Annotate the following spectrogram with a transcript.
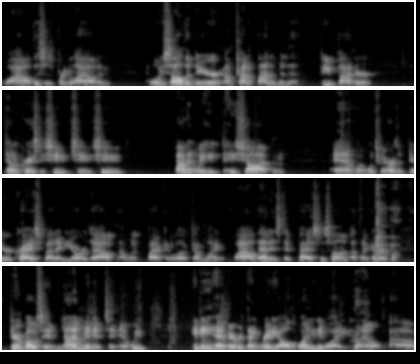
wow, this is pretty loud. And, and when we saw the deer, and I'm trying to find them in the viewfinder telling Chris to shoot, shoot, shoot. Finally, we he, he shot, and and when, once we heard the deer crash about 80 yards out, and I went back and looked, I'm like, wow, that is the fastest hunt I think I've ever. Done. Darren Bowe said nine minutes, and you know we he didn't have everything ready all the way anyway, you right. know. Uh,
